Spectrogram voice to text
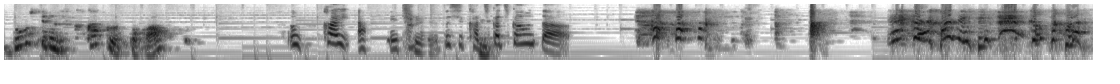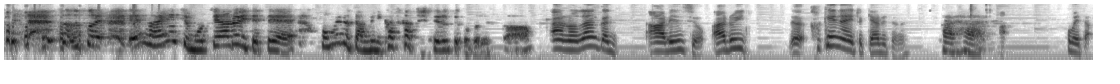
どうしてるんですか？書くとか？うん、かい、あ、えっとね、私、カチカチカウンタ何？ちょっと待って。そそれ、え、毎日持ち歩いてて、褒めるためにカチカチしてるってことですか？ー、あの、なんか、あれですよ。歩い、かけないときあるじゃない？はいはい。褒めた。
